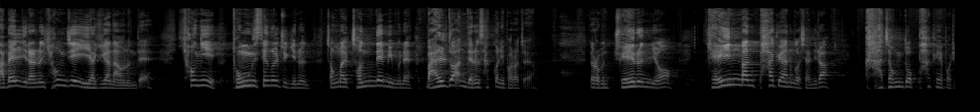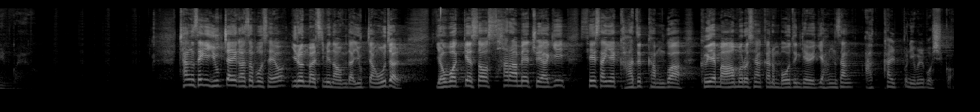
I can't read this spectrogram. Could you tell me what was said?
아벨이라는 형제의 이야기가 나오는데 형이 동생을 죽이는 정말 전대미문의 말도 안 되는 사건이 벌어져요. 여러분 죄는요 개인만 파괴하는 것이 아니라 가정도 파괴해 버리는 거예요. 창세기 6장에 가서 보세요. 이런 말씀이 나옵니다. 6장 5절. 여호와께서 사람의 죄악이 세상에 가득함과 그의 마음으로 생각하는 모든 계획이 항상 악할 뿐임을 보시고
